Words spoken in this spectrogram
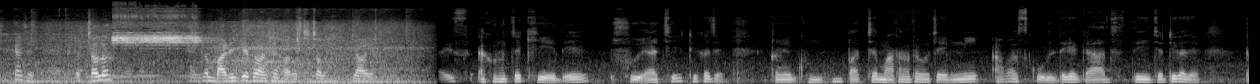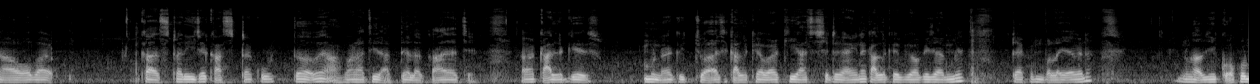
ঠিক আছে? তো চলো, একদম বাড়ি গিয়ে তোমার সাথে কথা হচ্ছে। চলো, যাওয়া যাক। এখন হচ্ছে খেয়ে দিয়ে শুয়ে আছি, ঠিক আছে? একটুখানি ঘুম ঘুম পাচ্ছে, মাথা ব্যথা করছে, এমনি আবার স্কুল থেকে গাছ দিয়েছে, ঠিক আছে? তাও আবার কাজটা দিয়েছে কাজটা করতে হবে, আমার আজকে রাত্রেবেলা কাজ আছে। আবার কালকে মনে হয় কিচ্ছু আছে, কালকে আবার কি আছে সেটা জানি না, কালকে ব্লগে জানবে এটা এখন বলা যাবে না। ভাবছি কখন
